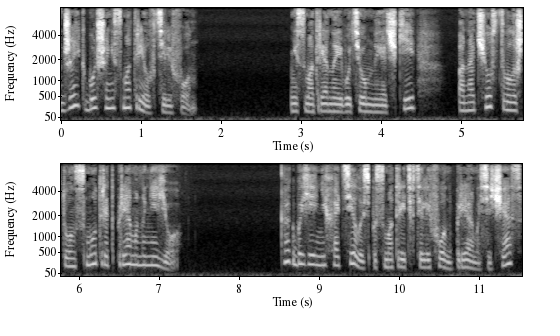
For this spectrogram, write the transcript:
Джейк больше не смотрел в телефон. Несмотря на его темные очки, она чувствовала, что он смотрит прямо на нее. Как бы ей не хотелось посмотреть в телефон прямо сейчас,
